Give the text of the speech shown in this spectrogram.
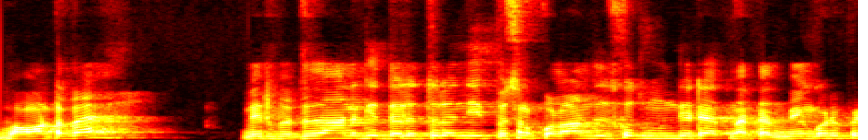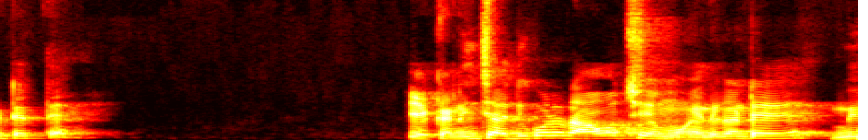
బాగుంటుందా? మీరు ప్రతిదానికి దళితులు అని చెప్పేసి కులాన్ని తీసుకొచ్చి ముందెట్టేస్తున్నారు కదా మేము కూడా పెట్టేస్తే? ఇక్కడ నుంచి అది కూడా రావచ్చేమో. ఎందుకంటే మీ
